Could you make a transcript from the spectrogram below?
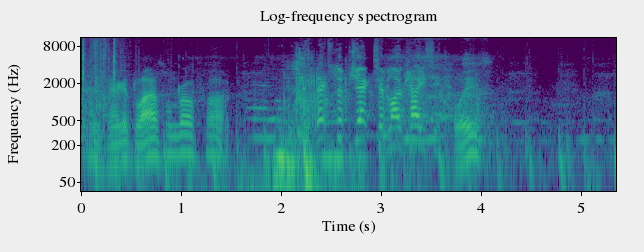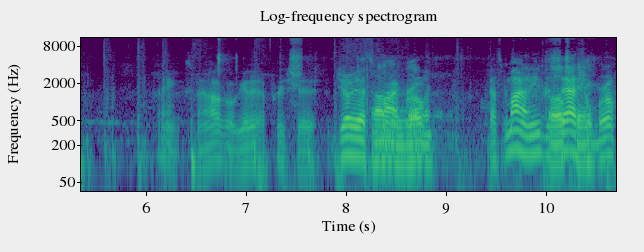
Can I get the last one, bro? Fuck. Next objective located. Please. Thanks, man. I'll go get it. I appreciate it. Joey, that's I'll mine, leave that bro. one. That's mine. I need the Okay. satchel, bro.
